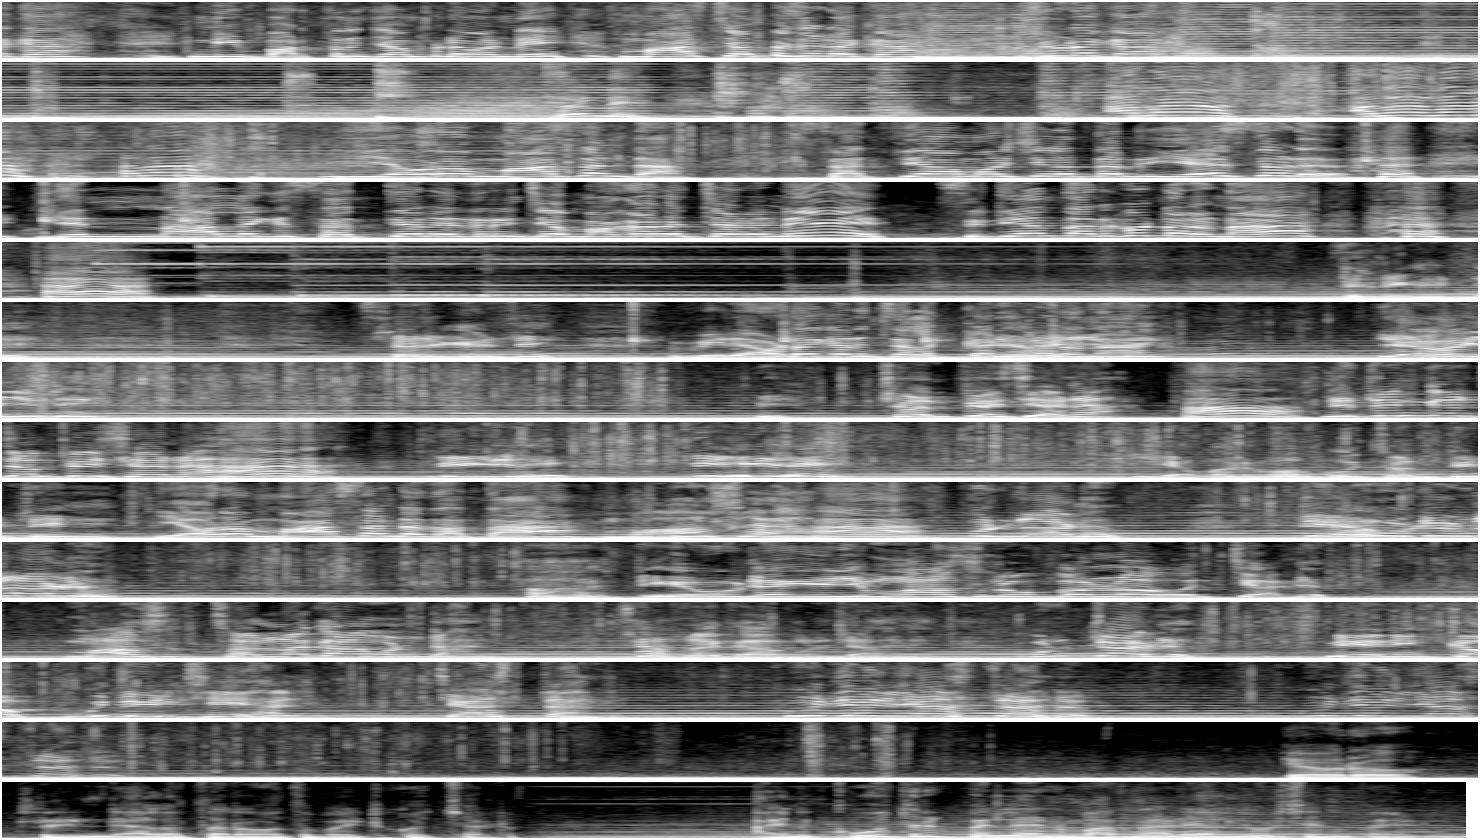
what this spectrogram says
చూడక నీ భర్తను చంపినవాడిని మా చంపేశాడక చూడక రండి. అనా అనా అనా, ఎవరో మాసంట. సత్య మనుషులందరినీ వేస్తాడు ఎన్నాళ్ళకి సత్యాన్ని ఎదిరించే మగాడు వచ్చాడని సిటీ అంతా అనుకుంటారనా. జరగండి జరగండి వీడు ఎవడో కానీ చాలా గట్టిడనా ఏమైంది? చంపేశారా. నిజంగా చంపేశారా? వీళ్ళే. ఎవరు బాబు చంపితే? ఎవరో మాసంట తాత. మాస. ఉన్నాడు. దేవుడు ఉన్నాడు ఆ దేవుడే ఈ మాస రూపంలో వచ్చాడు. మాసు చల్లగా ఉండాలి. చల్లగా ఉండాలి. ఉంటాడు. నేను ఇంకా పూజలు చేయాలి. చేస్తాను. పూజలు చేస్తాను. పూజలు చేస్తాను. ఎవరో? రెండేళ్ళ తర్వాత బయటకు వచ్చాడు ఆయన కూతురికి పెళ్ళైన మర్నాడే అల్లుడు చనిపోయాడు.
